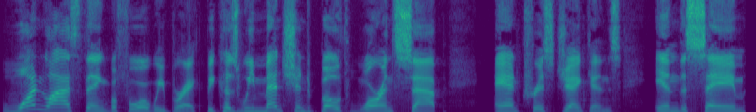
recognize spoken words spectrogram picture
One last thing before we break, because we mentioned both Warren Sapp and Kris Jenkins in the same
